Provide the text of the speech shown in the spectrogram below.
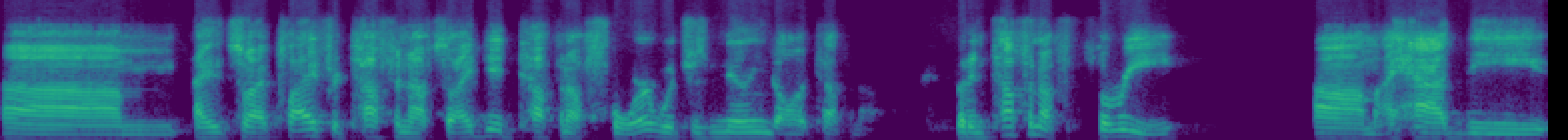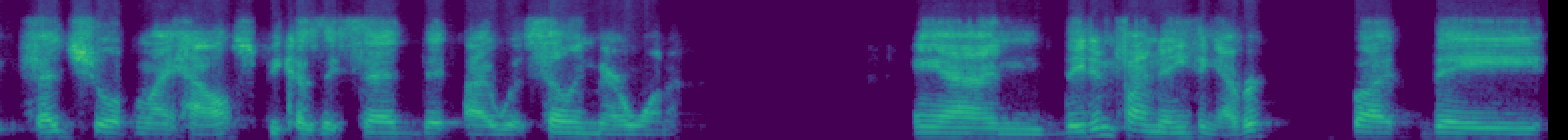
um, I, so I applied for Tough Enough. So I did Tough Enough 4, which was Million Dollar Tough Enough. But in Tough Enough 3, um, I had the feds show up at my house because they said that I was selling marijuana. And they didn't find anything ever, but they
